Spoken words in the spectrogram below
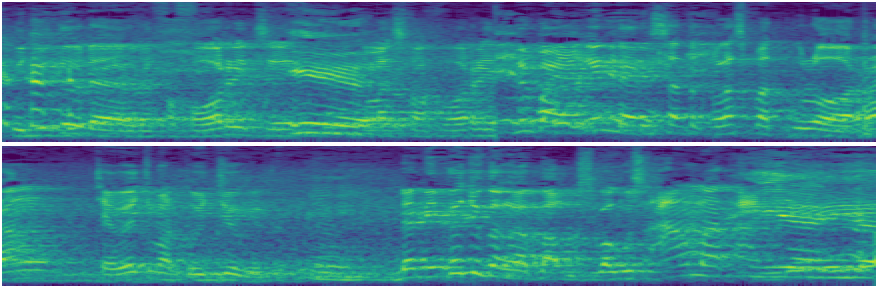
Tujuh tuh udah, udah favorit sih, Iya. kelas favorit. Lu bayangin dari satu kelas 40 orang, cewek cuma 7 gitu. Hmm. Dan itu juga nggak bagus-bagus amat. iya iya.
